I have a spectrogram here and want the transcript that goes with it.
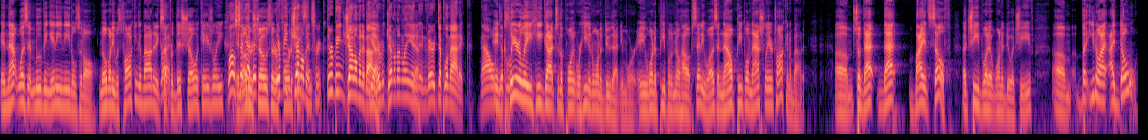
and that wasn't moving any needles at all. Nobody was talking about it except Right. for this show occasionally, well, and so, yeah, other they, shows that they're are being gentlemen. centric. They were being gentlemen about Yeah. it. They were gentlemanly and, Yeah. and very diplomatic. Now, And dipl- clearly, he got to the point where he didn't want to do that anymore, and he wanted people to know how upset he was. And now people nationally are talking about it. Um, so that that by itself achieved what it wanted to achieve. Um, but you know, I, I don't.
